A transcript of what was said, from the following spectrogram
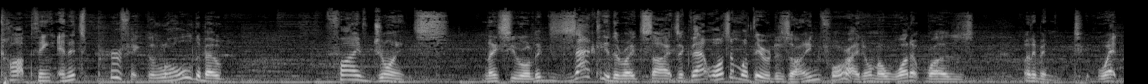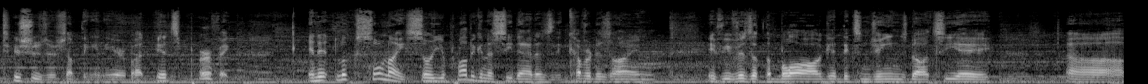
top thing and it's perfect. It'll hold about five joints nicely rolled, exactly the right size. Like that wasn't what they were designed for. I don't know what it was. Might have been t- wet tissues or something in here, but it's perfect. And it looks so nice. So you're probably going to see that as the cover design if you visit the blog at dixonjanes.ca uh,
